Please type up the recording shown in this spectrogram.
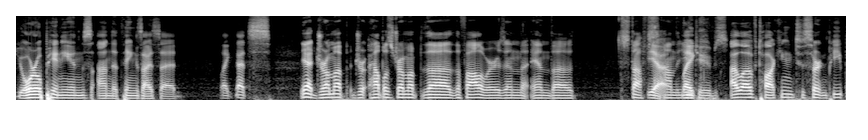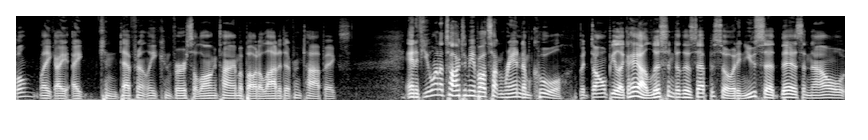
your opinions on the things I said. Like that's Yeah, drum up, dr- help us drum up the the followers and the and the stuff Yeah, on the like- YouTubes. I love talking to certain people. Like I, I can definitely converse a long time about a lot of different topics. And if you want to talk to me about something random, cool. But don't be like, hey, I listened to this episode and you said this, and now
